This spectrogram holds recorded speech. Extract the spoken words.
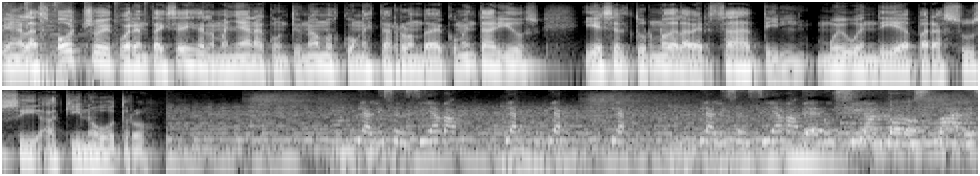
Bien, a las 8 y 46 de la mañana continuamos con esta ronda de comentarios y es el turno de la versátil. Muy buen día para Susi Aquino Otro. La licenciada, la, la, la, la licenciada denunciando los males.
